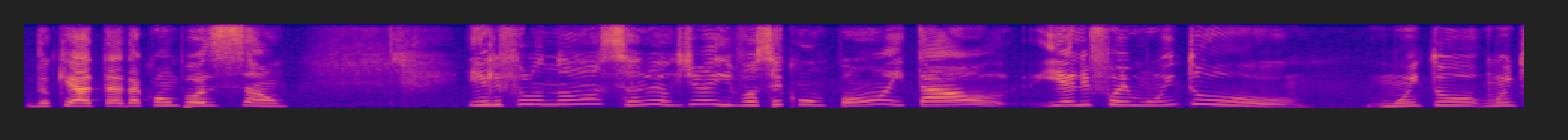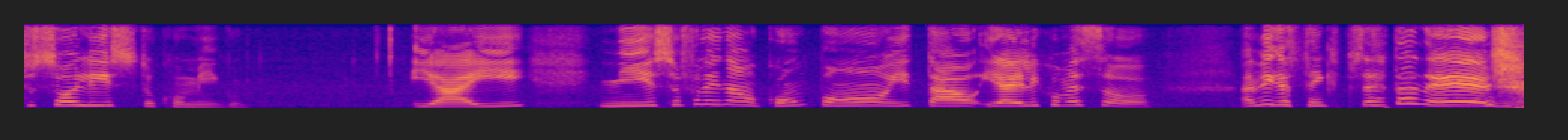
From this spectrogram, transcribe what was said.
do que até da composição. E ele falou, nossa, meu, e você compõe e tal. E ele foi muito, muito, muito solícito comigo. E aí, nisso, eu falei, não, compõe e tal. E aí ele começou, amiga, você tem que ir pro sertanejo.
